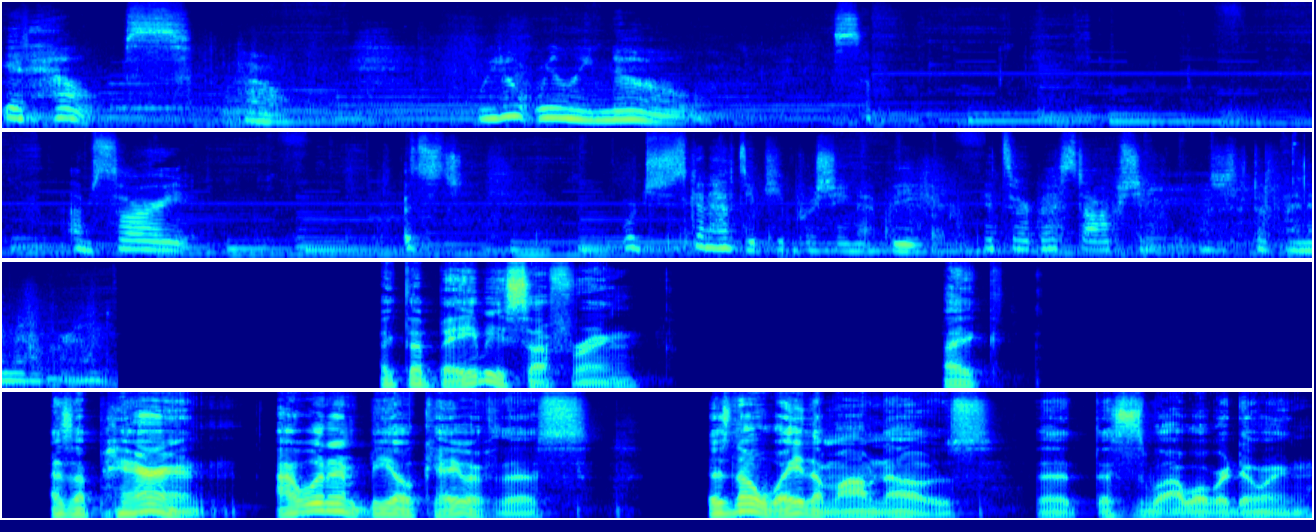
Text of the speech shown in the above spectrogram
It helps. How? We don't really know. So- I'm sorry. It's. We're just gonna have to keep pushing epi. It's our best option. We'll just have to find a middle ground. Like the baby suffering. Like, as a parent, I wouldn't be okay with this. There's no way the mom knows that this is what, what we're doing.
